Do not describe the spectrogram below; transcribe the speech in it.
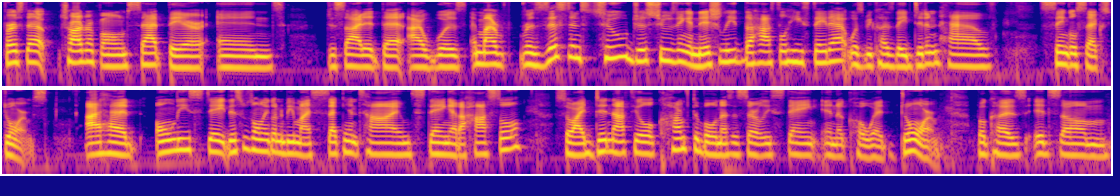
First step, charge my phone, sat there and decided that I was, and my resistance to just choosing initially the hostel he stayed at was because they didn't have single sex dorms. I had only stayed, this was only going to be my second time staying at a hostel. So I did not feel comfortable necessarily staying in a co ed dorm because it's, um,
